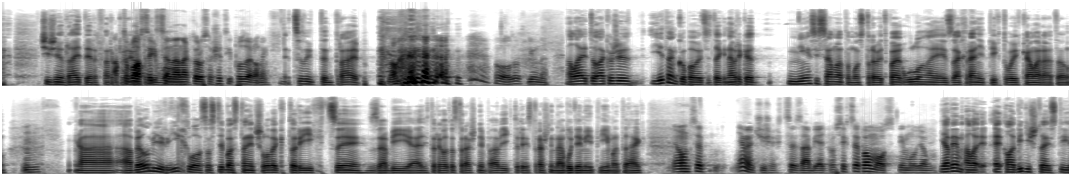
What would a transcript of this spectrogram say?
Čiže writer Far Cry A to bola sex scéna, na ktorú sa všetci pozerali. Celý ten tribe. No. to bolo dosť divné. Ale aj to akože, je tam kopa veci, tak napríklad nie si sám na tom ostrove, tvoja úloha je zachrániť tých tvojich kamarátov. Mm-hmm a, a veľmi rýchlo sa z teba stane človek, ktorý chce zabíjať, ktorého to strašne baví, ktorý je strašne nabudený tým a tak. Ja on chce, neviem, čiže chce zabíjať, proste chce pomôcť tým ľuďom. Ja viem, ale, e, ale vidíš to aj z tých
